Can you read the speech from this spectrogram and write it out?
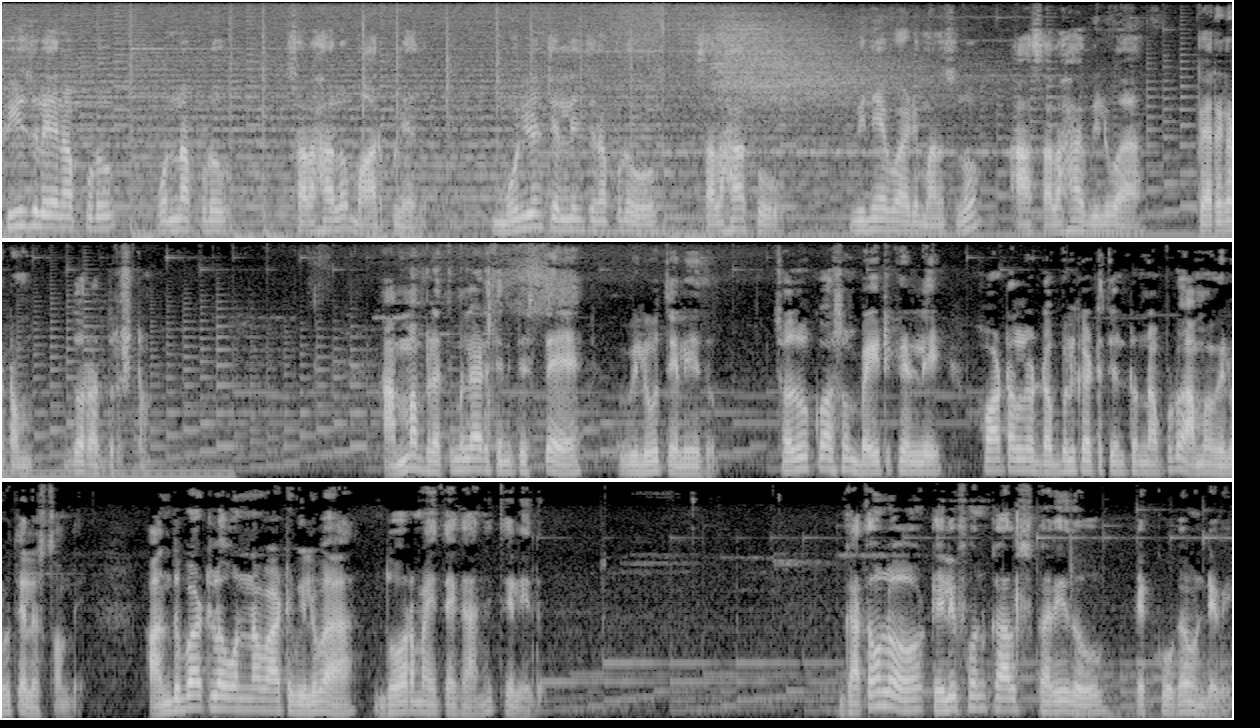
ఫీజు లేనప్పుడు ఉన్నప్పుడు సలహాలో మార్పు లేదు. మూల్యం చెల్లించినప్పుడు సలహాకు వినేవాడి మనసులో ఆ సలహా విలువ పెరగటం దురదృష్టం. అమ్మ బ్రతిమిలాడి తినిపిస్తే విలువ తెలియదు. చదువు కోసం బయటికి వెళ్ళి హోటల్లో డబ్బులు కట్టి తింటున్నప్పుడు అమ్మ విలువ తెలుస్తుంది. అందుబాటులో ఉన్న వాటి విలువ దూరమైతే కానీ తెలియదు. గతంలో టెలిఫోన్ కాల్స్ ఖరీదు ఎక్కువగా ఉండేవి.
